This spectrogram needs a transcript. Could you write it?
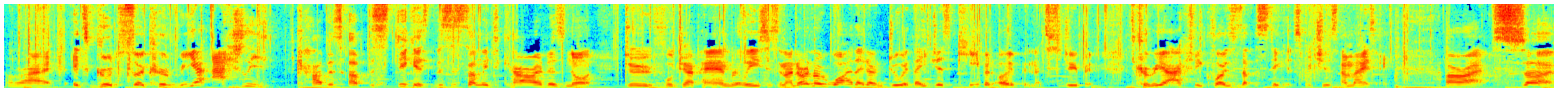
Alright, it's good. So Korea actually covers up the stickers. This is something Takara does not do for Japan releases. And I don't know why they don't do it. They just keep it open. That's stupid. Korea actually closes up the stickers, which is amazing. Alright, so...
